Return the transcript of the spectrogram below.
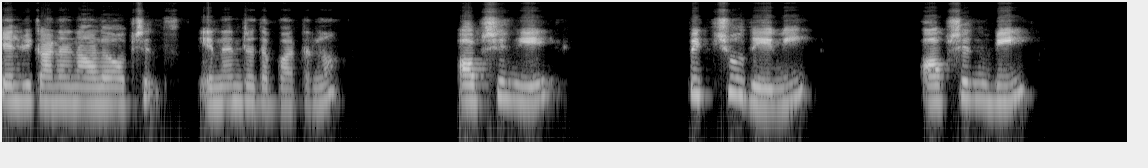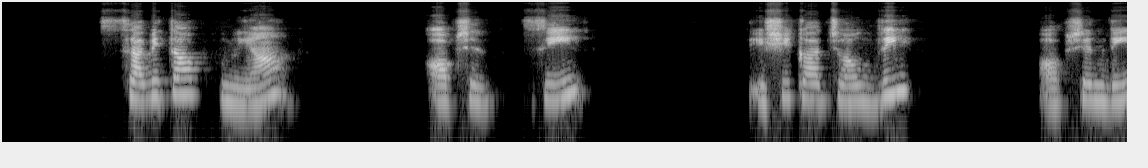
கேள்விக்கான நாலு ஆப்ஷன்ஸ் என்னன்றத பார்த்துடலாம். Option A Bichu Devi option B Savita Punia option C Ishika Chaudhary option D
